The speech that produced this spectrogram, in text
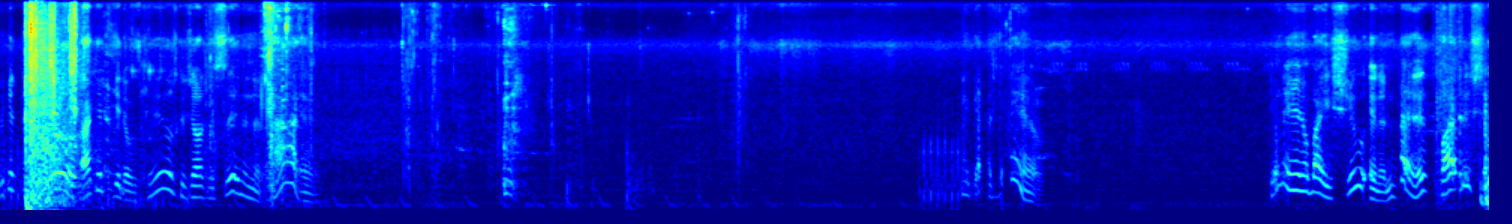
We get kills. I can't get those kills because y'all just sitting in the hiding. Like, goddamn. You don't hear nobody shooting or nothing. It's quiet as shit.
